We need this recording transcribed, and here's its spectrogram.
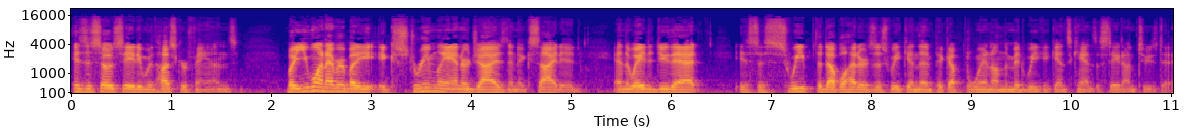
is associated with Husker fans. But you want everybody extremely energized and excited, and the way to do that is to sweep the doubleheaders this weekend, then pick up the win on the midweek against Kansas State on Tuesday.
